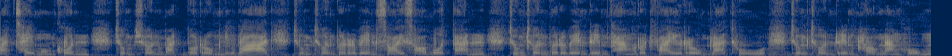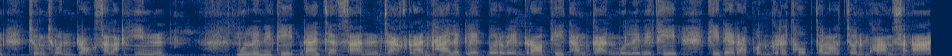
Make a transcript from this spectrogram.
วัดชัยมงคลชุมชนวัดบรมนิวาสชุมชนบริเวณซอยสอโบตัน ชุมชนบริเวณริมทางรถไฟโรงปลาทู ชุมชนริมคลองนางหง ชุมชนตรอกสลักหิน มูลนิธิได้จัดสรรจากร้านค้าเล็ก ๆ บริเวณรอบที่ทำการมูลนิธิที่ได้รับผลกระทบตลอดจนความสะอาด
